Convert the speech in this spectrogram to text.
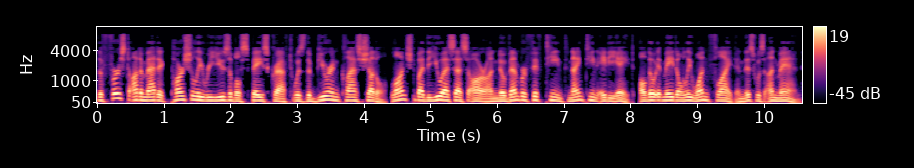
The first automatic partially reusable spacecraft was the Buran-class shuttle, launched by the USSR on November 15, 1988, although it made only one flight and this was unmanned.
